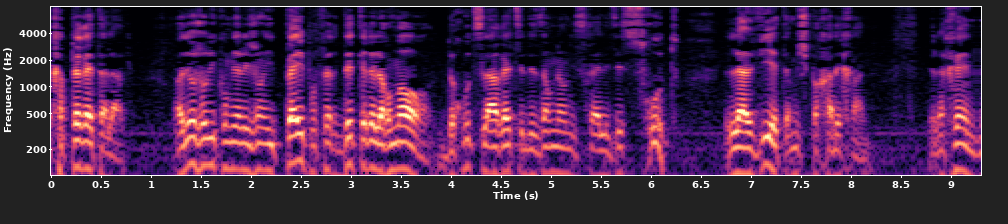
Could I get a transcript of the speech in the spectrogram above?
est alav. Regardez aujourd'hui combien les gens ils payent pour faire déterrer leurs morts de Chutz Laaretz et des emmener en Israël. Ils disent la vie est à Mishpacha Lechan. Et la reine,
